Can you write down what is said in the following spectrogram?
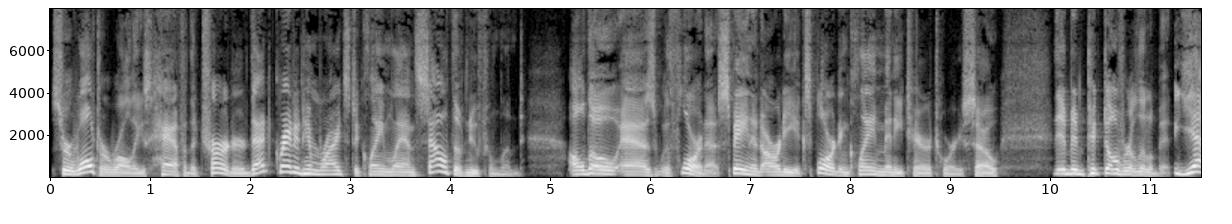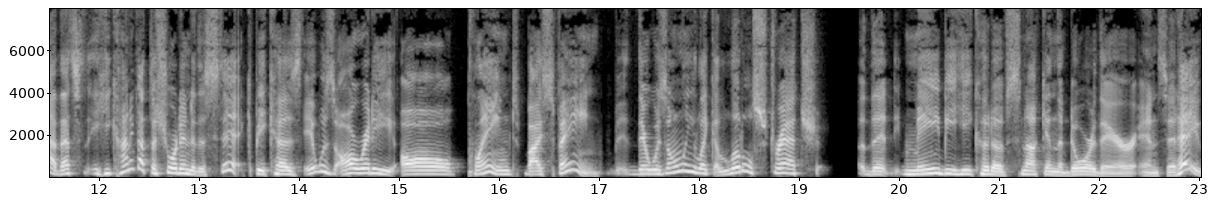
Sir Walter Raleigh's half of the charter, that granted him rights to claim land south of Newfoundland. Although, as with Florida, Spain had already explored and claimed many territories, so they'd been picked over a little bit. yeah, that's he kind of got the short end of the stick because it was already all claimed by Spain. There was only like a little stretch that maybe he could have snuck in the door there and said, "Hey,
